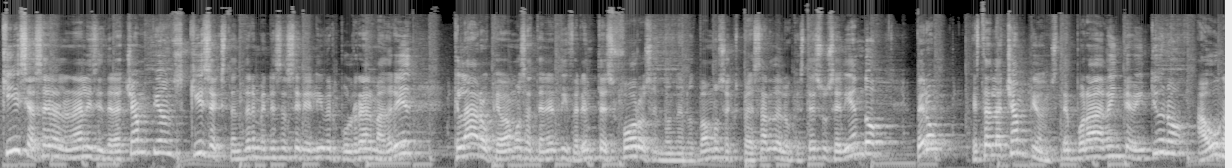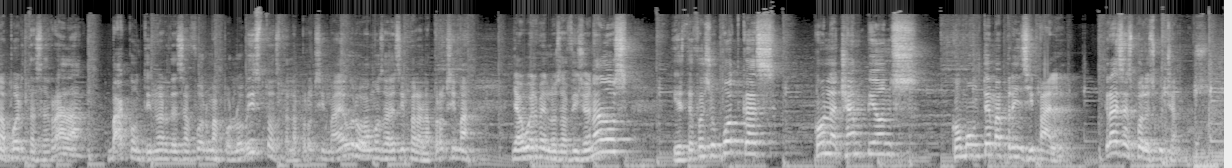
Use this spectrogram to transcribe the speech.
Quise hacer el análisis de la Champions, quise extenderme en esa serie Liverpool-Real Madrid. Claro que vamos a tener diferentes foros en donde nos vamos a expresar de lo que esté sucediendo, pero esta es la Champions, temporada 2021, aún a puerta cerrada. Va a continuar de esa forma por lo visto hasta la próxima Euro. Vamos a ver si para la próxima ya vuelven los aficionados. Y este fue su podcast con la Champions como un tema principal. Gracias por escucharnos.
